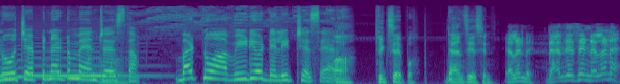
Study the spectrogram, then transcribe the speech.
నువ్వు చెప్పినట్టు మేం చేస్తాం. బట్ నువ్వు ఆ వీడియో డిలీట్ చేసేయాలి. ఫిక్స్ అయిపో. డాన్స్ చేసేయండి. వెళ్ళండి. డాన్స్ చేసేయండి వెళ్ళండి.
